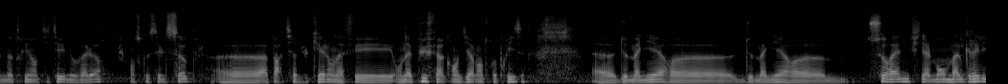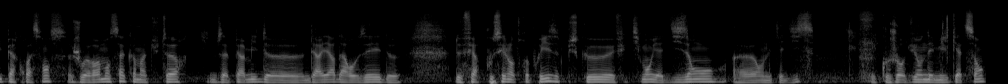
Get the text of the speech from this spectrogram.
notre identité et nos valeurs. Je pense que c'est le socle à partir duquel on a, fait, on a pu faire grandir l'entreprise. Euh, de manière, euh, de manière euh, sereine finalement, malgré l'hypercroissance. Je vois vraiment ça comme un tuteur qui nous a permis de, derrière d'arroser, de, de faire pousser l'entreprise, puisque effectivement il y a 10 ans on était 10 et qu'aujourd'hui on est 1400.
